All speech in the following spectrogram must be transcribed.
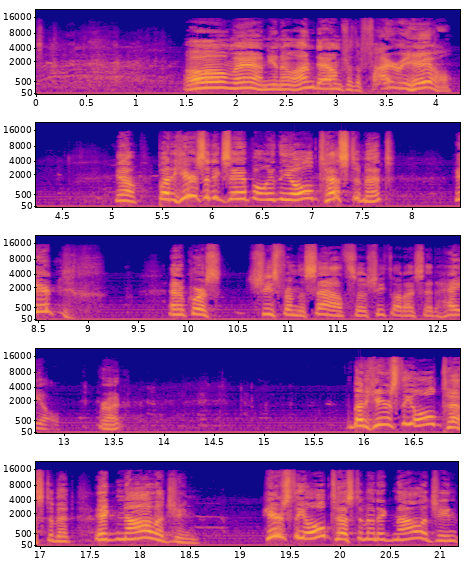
oh, man, you know, I'm down for the fiery hail. You know, but here's an example in the Old Testament. Here, and of course, she's from the South, so she thought I said hail, right? But here's the Old Testament acknowledging. Here's the Old Testament acknowledging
